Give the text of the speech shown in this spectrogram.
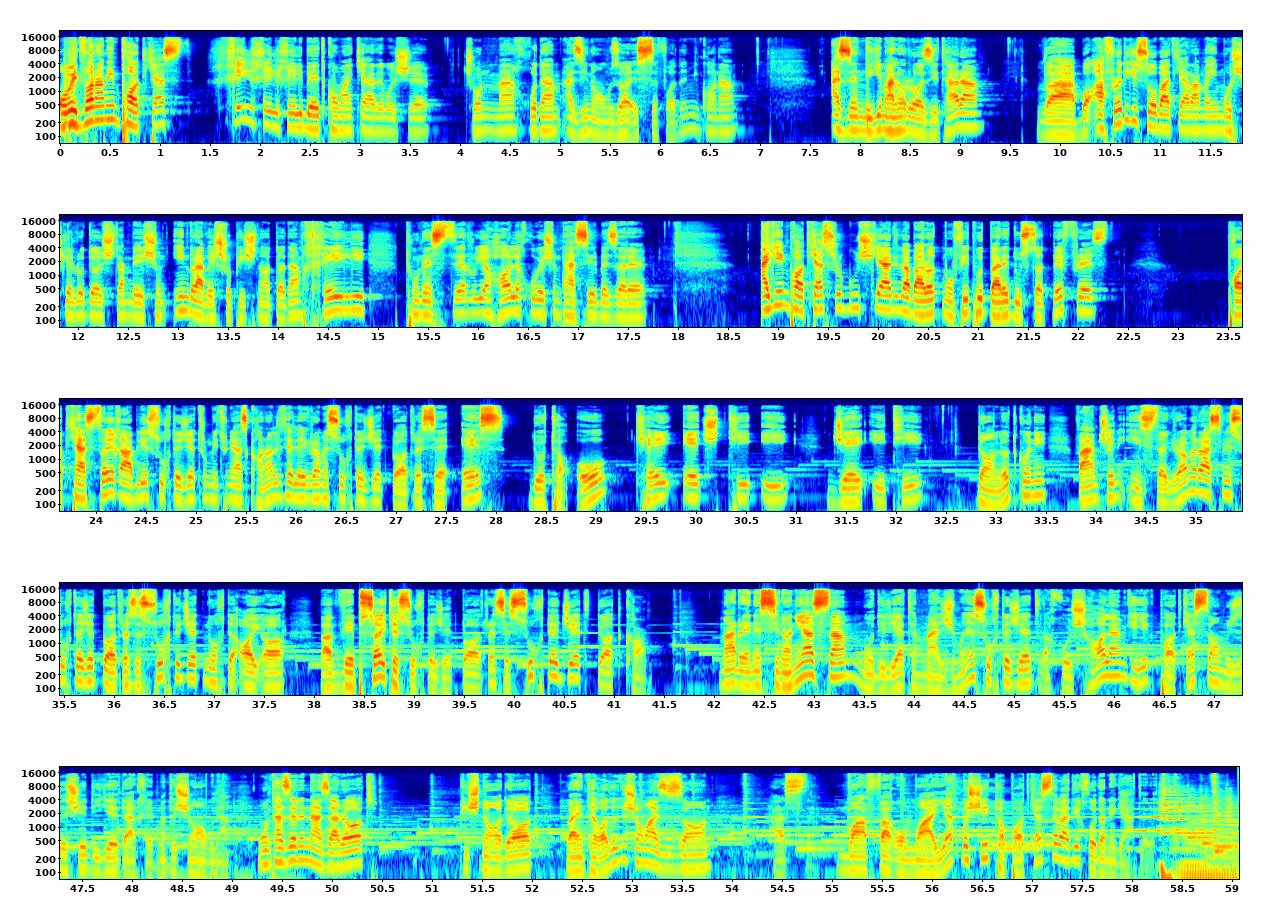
امیدوارم این پادکست خیلی خیلی خیلی بهت کمک کرده باشه چون من خودم از این آموزها استفاده می‌کنم. از زندگیم الان راضی ترم و با افرادی که صحبت کردم و این مشکل رو داشتم بهشون این روش رو پیشنهاد دادم خیلی تونسته روی حال خوبشون تاثیر بذاره. اگه این پادکست رو گوش کردی و برات مفید بود برای دوستات بفرست. پادکست های قبلی سوخت جت رو می‌تونی از کانال تلگرام سوخت جت به آدرس s دو تا o k h t e j e t دانلود کنی و همچنین اینستاگرام رسمی سوخت جت به آدرس سوخت جت نقطه آی آر و وبسایت سوخت جت به آدرس سوخت جت دات کام. من رنه سینانی هستم مدیریت مجموعه سوخت جت و خوشحالم که یک پادکست آموزشی دیگه در خدمت شما بودم. منتظر نظرات پیشنهادات و انتقادات شما عزیزان هستم. موفق و معید باشید تا پادکست بعدی خدا نگهدارتون.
